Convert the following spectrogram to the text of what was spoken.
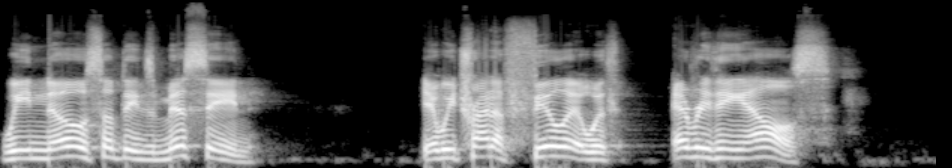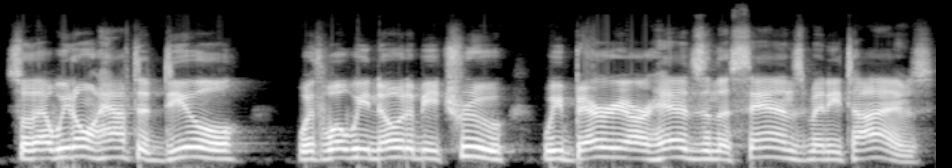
We know something's missing. Yet we try to fill it with everything else so that we don't have to deal with what we know to be true. We bury our heads in the sands many times.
